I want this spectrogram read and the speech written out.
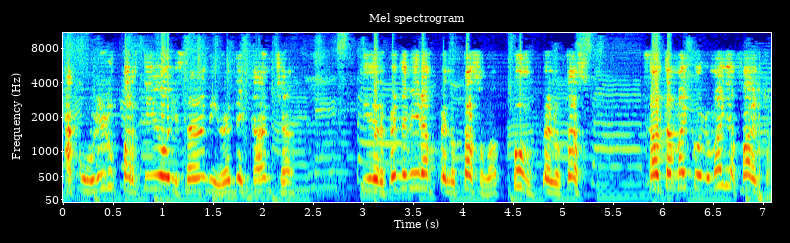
a cubrir un partido y están a nivel de cancha y de repente miran pelotazo, ¿va? ¡pum! Pelotazo. Salta Michael Lomaya, falta.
